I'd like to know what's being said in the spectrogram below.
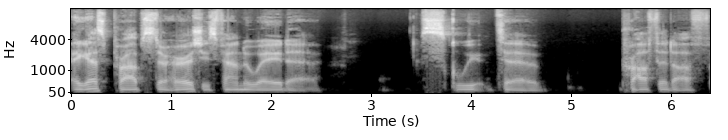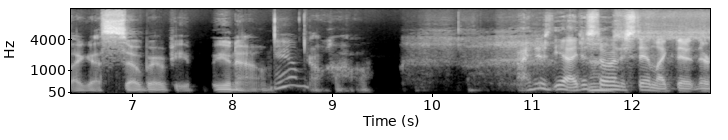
I guess props to her. She's found a way to sque- to profit off, I guess, sober people, you know, yeah. alcohol. I just, yeah, I just yes. don't understand. Like they're they're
